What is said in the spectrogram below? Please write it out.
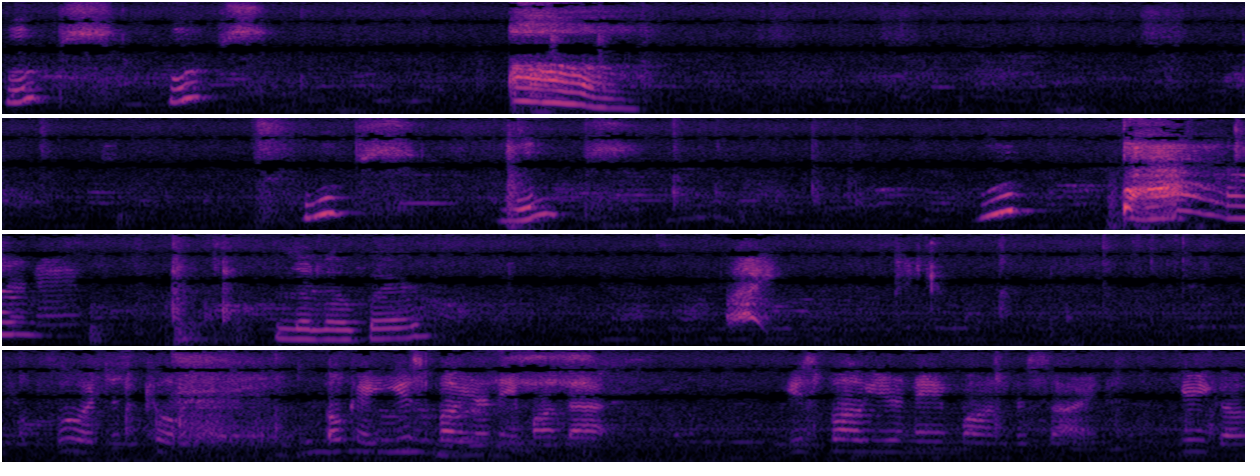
Whoops. Whoops. Ah. Whoops. Whoops. Whoop. What's your Bah. name? Little bear. Hey. Ooh, I just killed him. Okay, you spell your name on that. You spell your name on the sign. Here you go.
